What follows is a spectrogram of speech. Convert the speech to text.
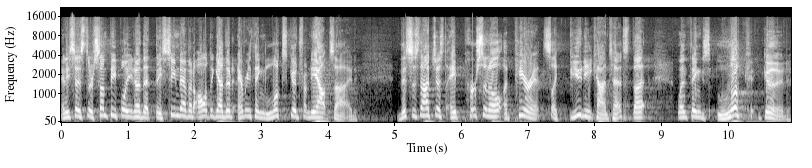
And he says there's some people, you know, that they seem to have it all together, everything looks good from the outside. This is not just a personal appearance, like beauty contest, but when things look good.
